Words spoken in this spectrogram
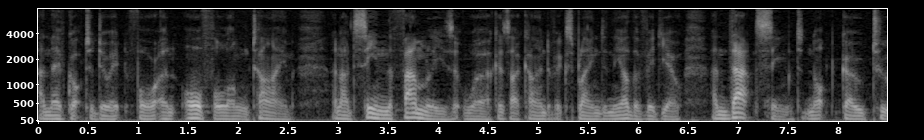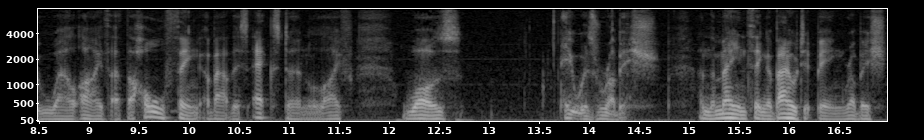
and they've got to do it for an awful long time. And i'd seen the families at work as i kind of explained in the other video and that seemed to not go too well either. The whole thing about this external life was it was rubbish. And the main thing about it being rubbish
